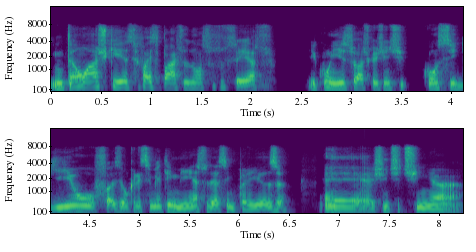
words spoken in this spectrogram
Então, acho que esse faz parte do nosso sucesso. E com isso, acho que a gente conseguiu fazer um crescimento imenso dessa empresa. É, a gente tinha,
